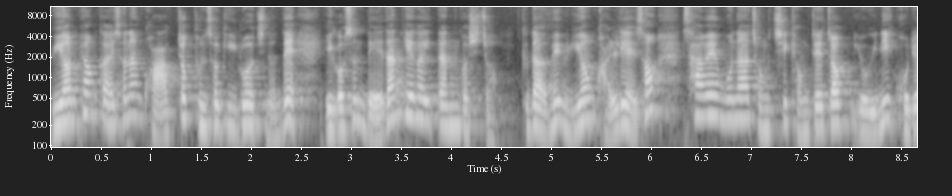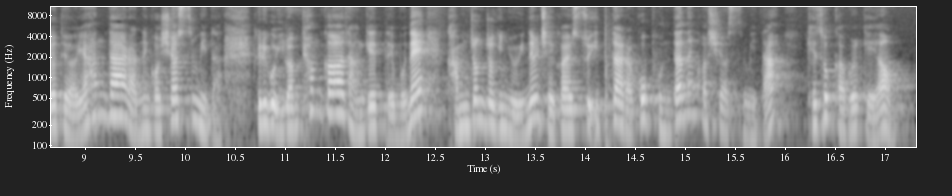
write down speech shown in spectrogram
위험 평가에서는 과학적 분석이 이루어지는데 이것은 네 단계가 있다는 것이죠. 그 다음에 위험 관리에서 사회, 문화, 정치, 경제적 요인이 고려되어야 한다라는 것이었습니다. 그리고 이런 평가 단계 때문에 감정적인 요인을 제거할 수 있다라고 본다는 것이었습니다. 계속 가볼게요.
